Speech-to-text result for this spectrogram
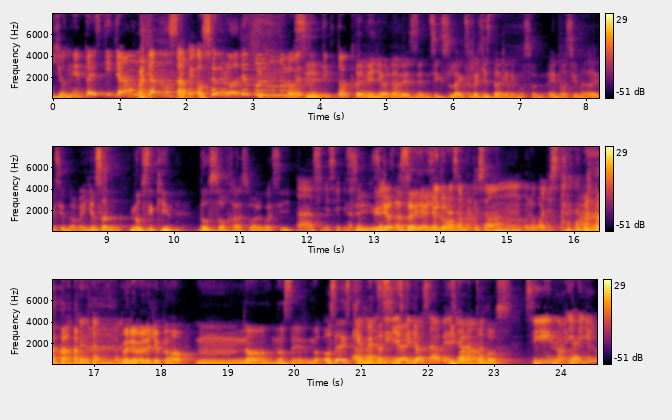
Y yo, neta, es que ya uno ya no sabe. O sea, de verdad, ya todo el mundo lo ves Sí, con TikTok. También yo una vez en Six Flags, Regi estaba bien emocion- emocionada diciéndome, ellos son no sé quién, dos hojas o algo así. Ah, sí, yo sé quiénes Sí, son. Sé yo que- no sabía, yo Sé como- quiénes son porque son uruguayos. Bueno, pero yo como, mm, no, no sé, no. o sea, es que Ajá, neta sí, sí, es hay que ya- no sabes y ya. para todos. Sí, no, y ahí,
